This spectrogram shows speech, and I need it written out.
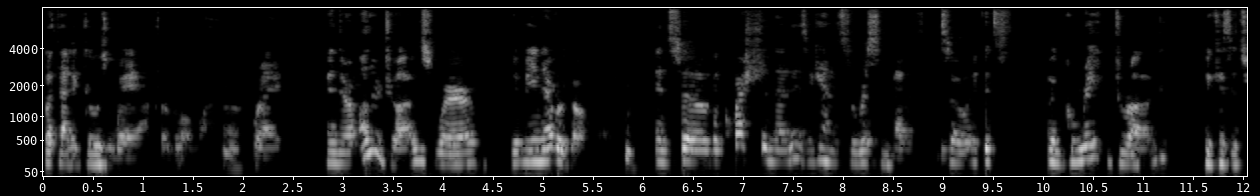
but that it goes away after a little while, hmm. right? And there are other drugs where it may never go away. Hmm. And so the question then is, again, it's the risk and benefit. So if it's a great drug because it's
